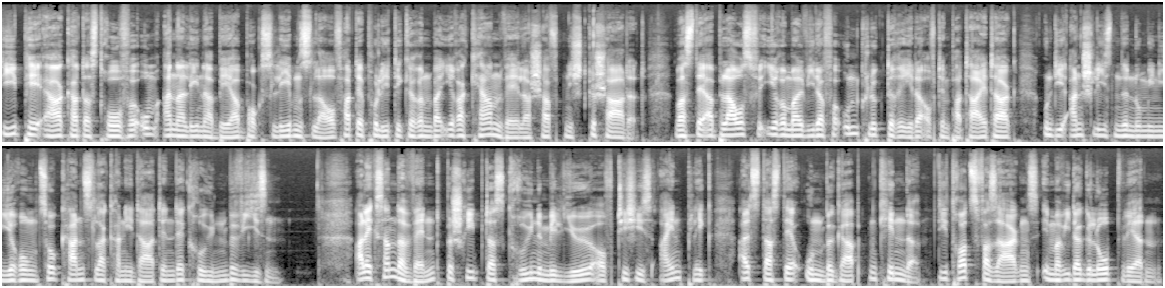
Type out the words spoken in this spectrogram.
Die PR-Katastrophe um Annalena Baerbocks Lebenslauf hat der Politikerin bei ihrer Kernwählerschaft nicht geschadet, was der Applaus für ihre mal wieder verunglückte Rede auf dem Parteitag und die anschließende Nominierung zur Kanzlerkandidatin der Grünen bewiesen Alexander Wendt beschrieb das grüne Milieu auf Tichys Einblick als das der unbegabten Kinder, die trotz Versagens immer wieder gelobt werden,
